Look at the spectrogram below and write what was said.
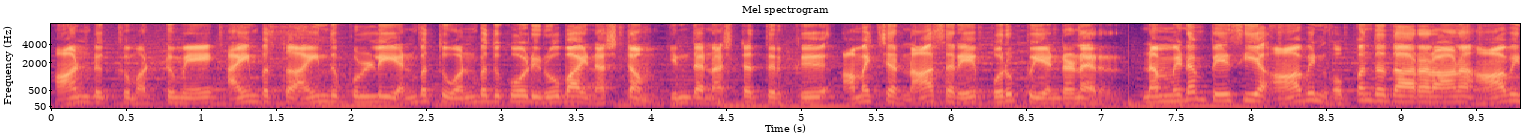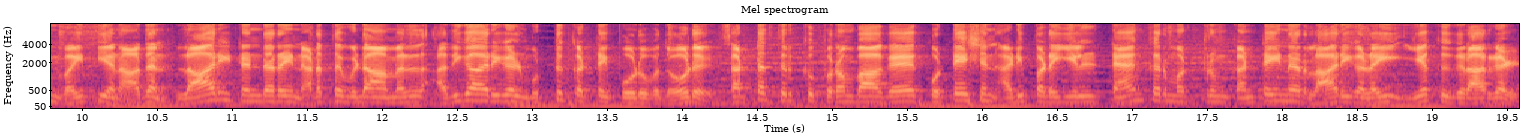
ஆண்டுக்கு மட்டுமே ஐம்பத்து ஐந்து புள்ளி எண்பத்து ஒன்பது கோடி ரூபாய் நஷ்டம். இந்த நஷ்டத்திற்கு அமைச்சர் நாசரே பொறுப்பு என்றனர். நம்மிடம் பேசிய ஆவின் ஒப்பந்ததாரரான ஆவின் வைத்தியநாதன் லாரி டெண்டரை நடத்த விடாமல் அதிகாரிகள் முட்டுக்கட்டை போடுவதோடு சட்டத்திற்கு புறம்பாக கொட்டேஷன் அடிப்படையில் டேங்கர் மற்றும் கண்டெய்னர் லாரிகளை இயக்குகிறார்கள்.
